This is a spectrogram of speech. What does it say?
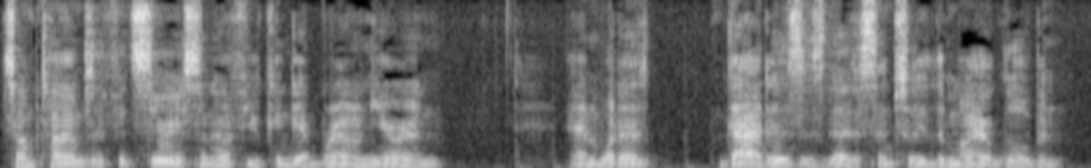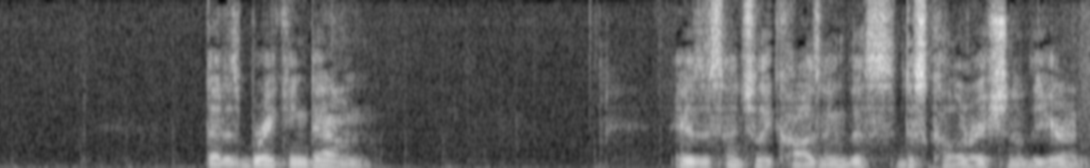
Sometimes, if it's serious enough, you can get brown urine, and what that is is that essentially the myoglobin that is breaking down is essentially causing this discoloration of the urine.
